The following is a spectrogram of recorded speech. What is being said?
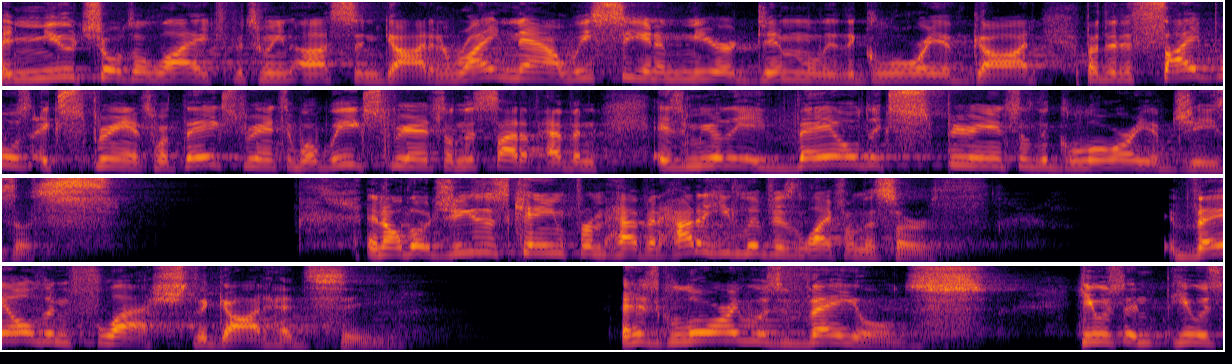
a mutual delight between us and God. And right now, we see in a mirror dimly the glory of God, but the disciples' experience, what they experience and what we experience on this side of heaven, is merely a veiled experience of the glory of Jesus. And although Jesus came from heaven, how did he live his life on this earth? Veiled in flesh, the Godhead see. That his glory was veiled. He was, in, he was,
